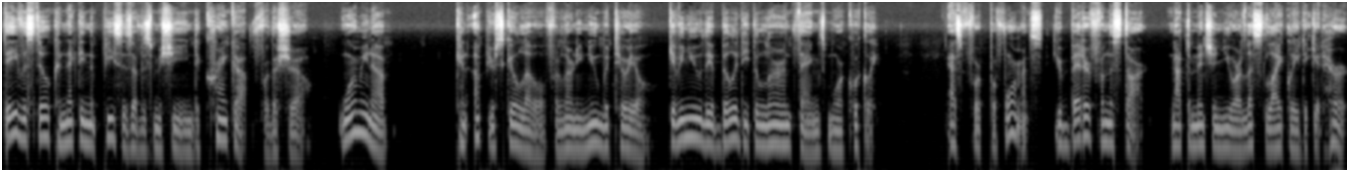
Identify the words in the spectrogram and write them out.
Dave is still connecting the pieces of his machine to crank up for the show. Warming up can up your skill level for learning new material giving you the ability to learn things more quickly. As for performance, you're better from the start, not to mention you are less likely to get hurt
